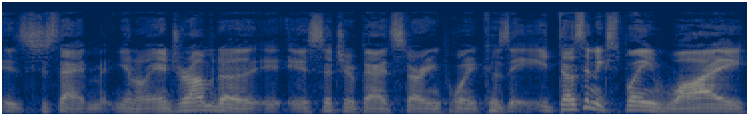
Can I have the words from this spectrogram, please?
It's just that you know Andromeda i- is such a bad starting point because it, it doesn't explain why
